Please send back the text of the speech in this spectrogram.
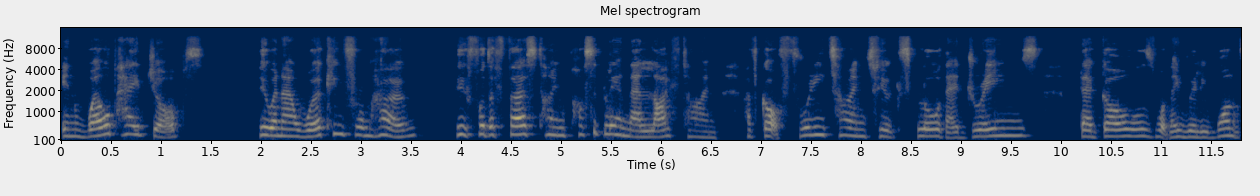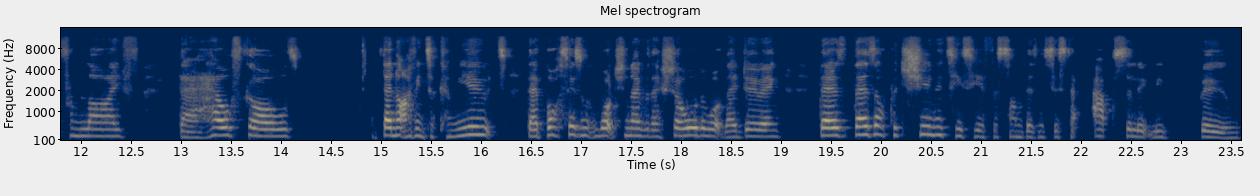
in well paid jobs who are now working from home, who, for the first time possibly in their lifetime, have got free time to explore their dreams, their goals, what they really want from life, their health goals. They're not having to commute, their boss isn't watching over their shoulder what they're doing. There's, there's opportunities here for some businesses to absolutely boom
